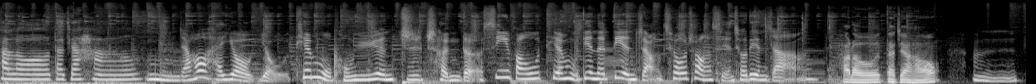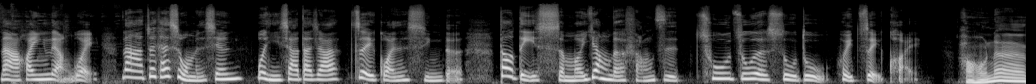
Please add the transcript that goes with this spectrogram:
Hello，大家好。嗯，然后还有有天母彭于晏之称的信义房屋天母店的店长邱创贤邱店长。Hello，大家好。嗯，那欢迎两位。那最开始我们先问一下大家最关心的，到底什么样的房子出租的速度会最快？好，那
